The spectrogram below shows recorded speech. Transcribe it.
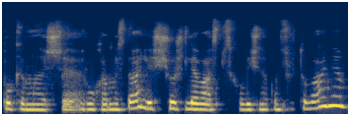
поки ми ще рухаємось далі, що ж для вас психологічне консультування,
